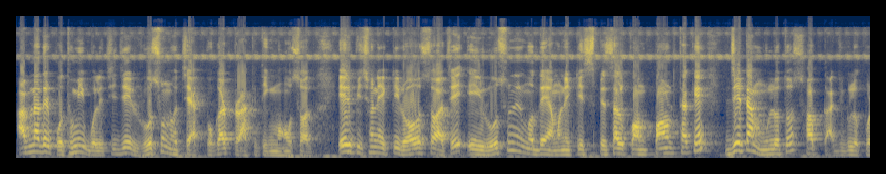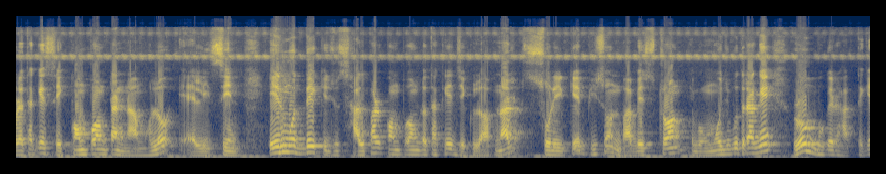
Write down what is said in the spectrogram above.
আপনাদের প্রথমেই বলেছি যে রসুন হচ্ছে এক প্রকার প্রাকৃতিক মহৌষধ। এর পিছনে একটি রহস্য আছে, এই রসুনের মধ্যে এমন একটি স্পেশাল কম্পাউন্ড থাকে, যেটা মূলত সব কাজগুলো করে থাকে, সেই কম্পাউন্ডটার নাম হলো অ্যালিসিন। এর মধ্যে কিছু সালফার কম্পাউন্ডও থাকে, যেগুলো আপনার শরীরকে ভীষণভাবে স্ট্রং এবং মজবুত রাখে, রোগ ভোগের হাত থেকে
